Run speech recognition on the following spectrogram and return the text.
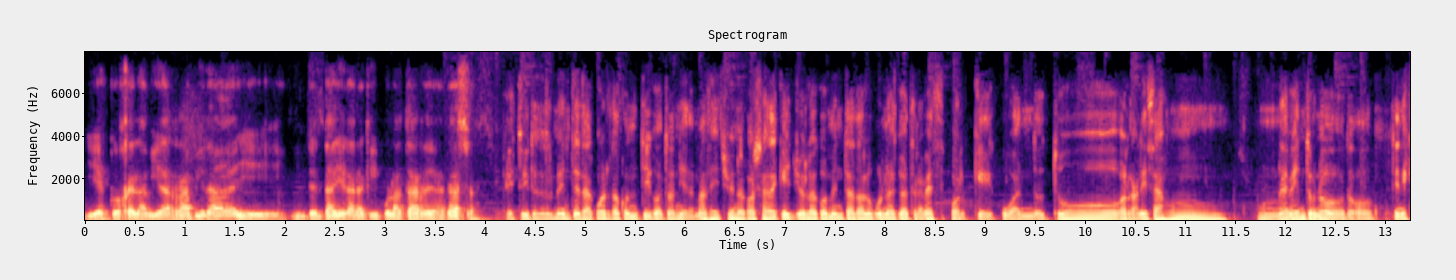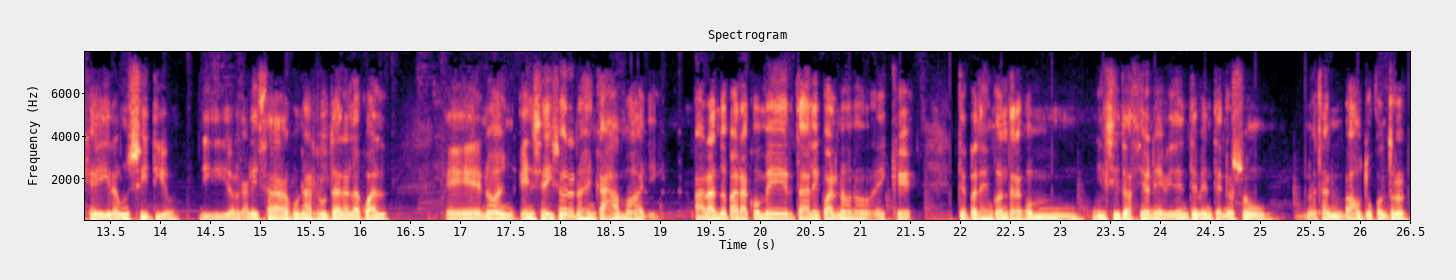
y escoger la vía rápida y intentar llegar aquí por la tarde a casa. Estoy totalmente de acuerdo contigo, Tony. Además, he dicho una cosa que yo lo he comentado alguna que otra vez, porque cuando tú organizas un, evento, ¿no? O, tienes que ir a un sitio y organizas una ruta en la cual eh, no, en seis horas nos encajamos allí. Parando para comer, tal y cual. No, no, es que te puedes encontrar con mil situaciones, evidentemente, no son, no están bajo tu control,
